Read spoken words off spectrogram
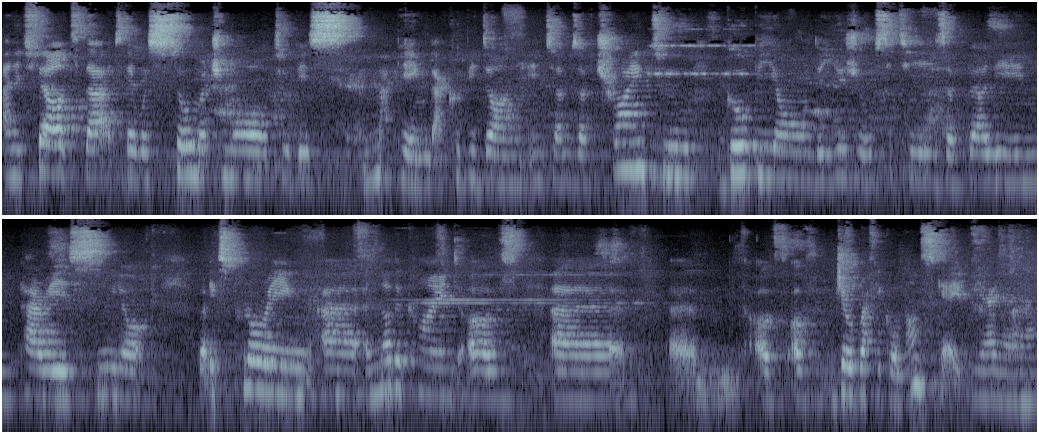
and it felt that there was so much more to this mapping that could be done in terms of trying to go beyond the usual cities of Berlin, Paris, New York, but exploring uh, another kind of, uh, um, of, of, geographical landscape. Yeah, yeah. Um,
